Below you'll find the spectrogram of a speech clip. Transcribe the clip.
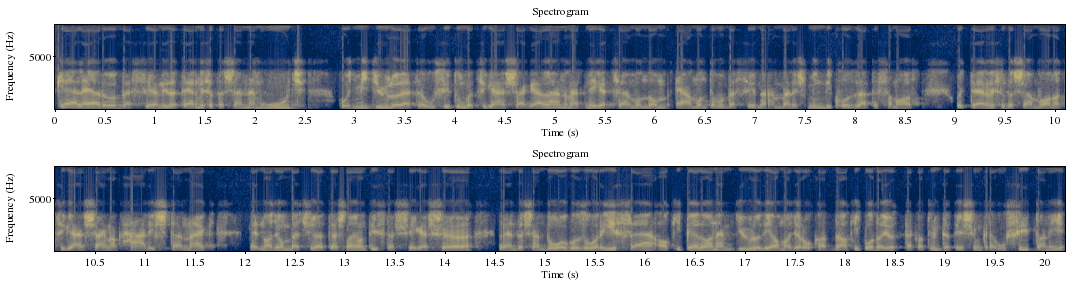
Kell erről beszélni, de természetesen nem úgy, hogy mi gyűlöletre úszítunk a cigányság ellen, mert még egyszer mondom, elmondtam a beszédemben, és mindig hozzáteszem azt, hogy természetesen van a cigányságnak, hál' Istennek, egy nagyon becsületes, nagyon tisztességes, rendesen dolgozó része, aki például nem gyűlöli a magyarokat, de akik odajöttek a tüntetésünkre uszítani,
